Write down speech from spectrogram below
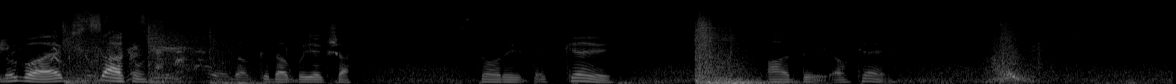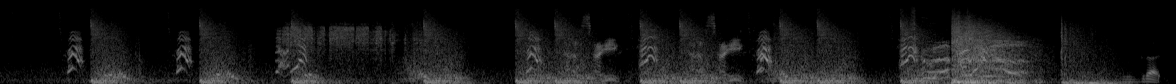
Nu, ko, iekš sākums. Lūdām, kad dabu iekšā. Story, ok. RB, ok. Brat.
